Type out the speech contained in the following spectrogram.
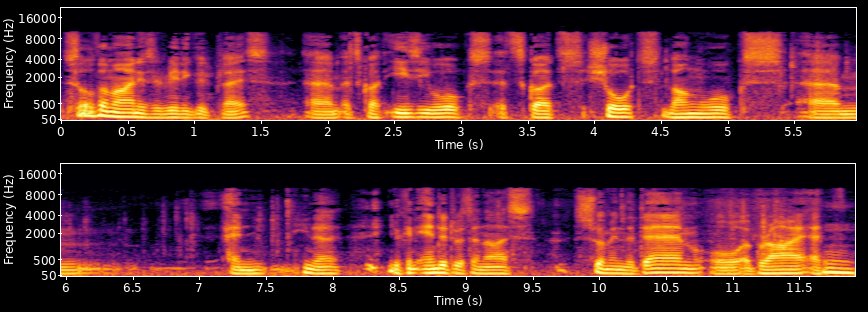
Silvermine is a really good place. Um, it's got easy walks, it's got short, long walks. Um, and you know you can end it with a nice swim in the dam or a braai at mm.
